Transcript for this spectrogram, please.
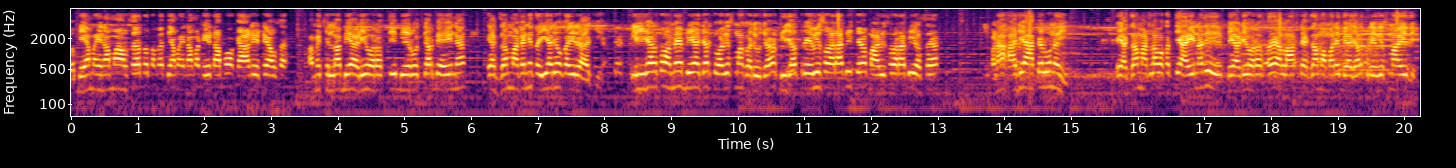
જો બે મહિનામાં આવશે તો તમે બે મહિનામાં ડેટ આપો કે આ ડેટે આવશે. અમે છેલ્લા બે અઢી વર્ષથી બેરોજગાર બેહીને એક્ઝામ માટેની તૈયારીઓ કરી રહ્યા છીએ. ક્લિયર તો અમે બે હજાર ચોવીસમાં કર્યું છે. બીજા ત્રેવીસ વાળા બી છે, બાવીસ વાળા બી હશે. પણ આજે આપેલું નહીં. એક્ઝામ આટલા વખતથી આવી નથી. બે અઢી વર્ષ થયા લાસ્ટ એક્ઝામ અમારી બે હજાર ત્રેવીસમાં આવી હતી.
